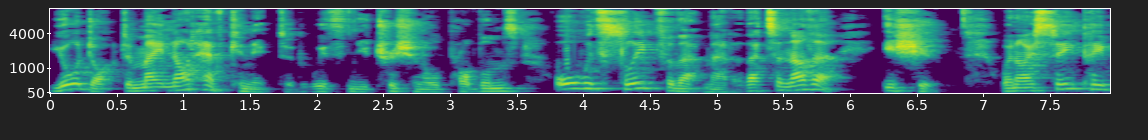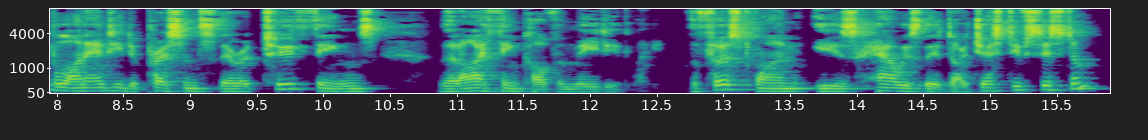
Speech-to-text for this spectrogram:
your doctor may not have connected with nutritional problems or with sleep for that matter. That's another issue. When I see people on antidepressants, there are two things that I think of immediately. The first one is how is their digestive system?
